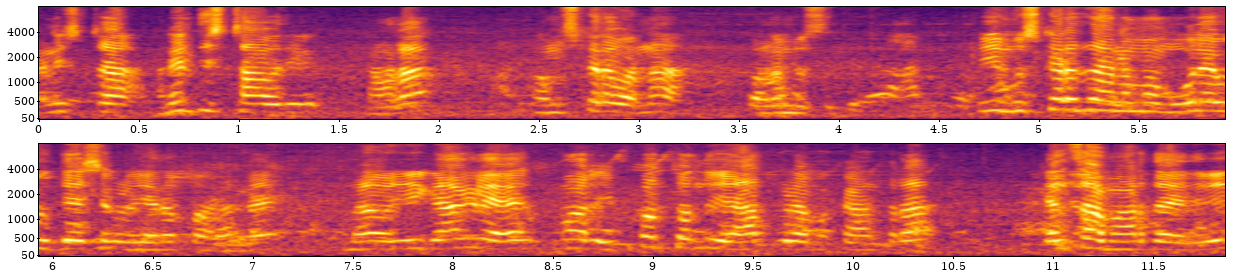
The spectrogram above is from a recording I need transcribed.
ಕನಿಷ್ಠ ಅನಿರ್ದಿಷ್ಟಾವಧಿ ಕಾಲ ಮುಷ್ಕರವನ್ನ ಪ್ರಾರಂಭಿಸಿದ್ದೇವೆ. ಈ ಮುಷ್ಕರದ ನಮ್ಮ ಮೂಲ ಉದ್ದೇಶಗಳು ಏನಪ್ಪಾ ಅಂದ್ರೆ, ನಾವು ಈಗಾಗಲೇ ಸುಮಾರು ಇಪ್ಪತ್ತೊಂದು ಆ್ಯಪ್ಗಳ ಮುಖಾಂತರ ಕೆಲಸ ಮಾಡ್ತಾ ಇದ್ವಿ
